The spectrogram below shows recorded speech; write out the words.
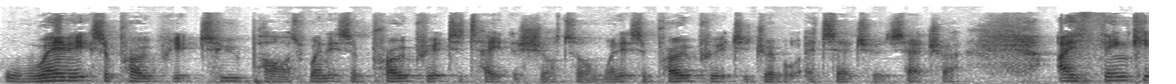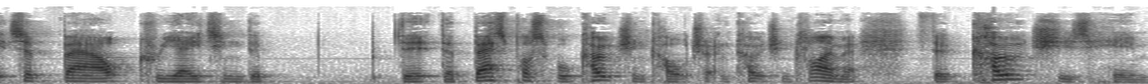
when it's appropriate to pass, when it's appropriate to take the shot on, when it's appropriate to dribble, etc., etc. I think it's about creating the the, the best possible coaching culture and coaching climate that coaches him,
